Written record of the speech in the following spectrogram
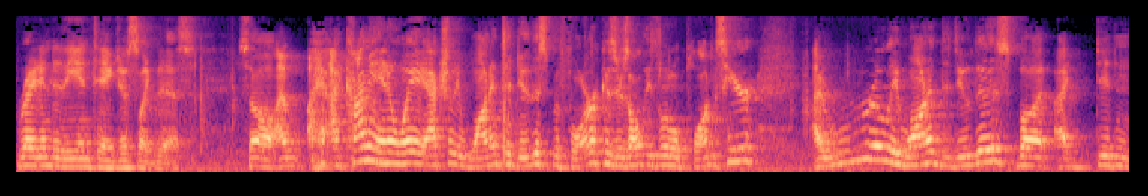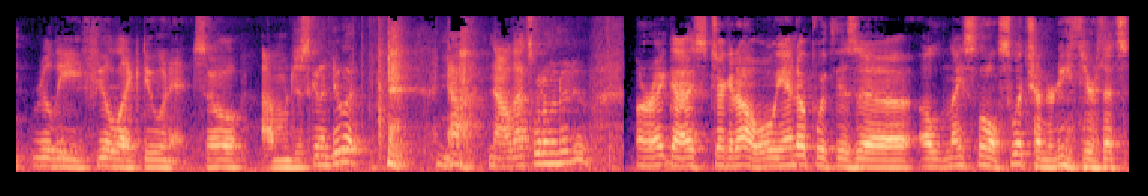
right into the intake just like this. So I, I, I kind of in a way actually wanted to do this before because there's all these little plugs here. I really wanted to do this, but I didn't really feel like doing it. So I'm just gonna do it. now, now that's what I'm gonna do. All right, guys, check it out. What we end up with is a, a nice little switch underneath here that's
